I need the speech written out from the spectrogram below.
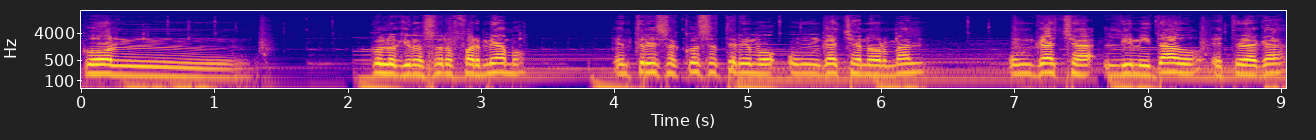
con, con lo que nosotros farmeamos. Entre esas cosas tenemos un gacha normal, un gacha limitado, este de acá,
